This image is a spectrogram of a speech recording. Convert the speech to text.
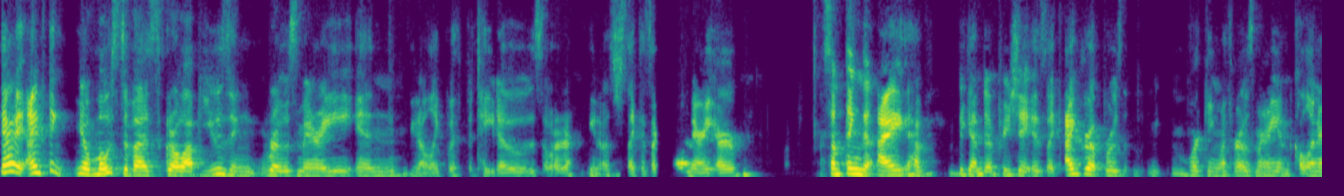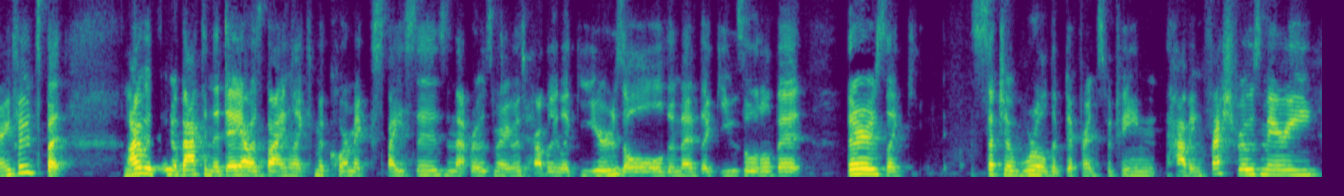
Yeah, I think you know most of us grow up using rosemary in you know like with potatoes or you know just like as a culinary herb. Something that I have begun to appreciate is like I grew up ros- working with rosemary and culinary foods, but I was you know back in the day I was buying like McCormick spices and that rosemary was yeah. probably like years old and I'd like use a little bit. There's like such a world of difference between having fresh rosemary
